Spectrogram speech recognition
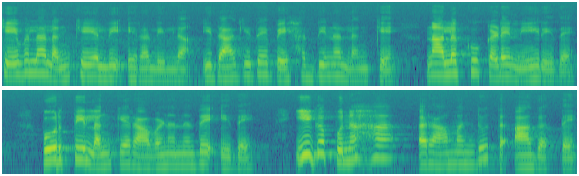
ಕೇವಲ ಲಂಕೆಯಲ್ಲಿ ಇರಲಿಲ್ಲ, ಇದಾಗಿದೆ ಬೇಹದ್ದಿನ ಲಂಕೆ, ನಾಲ್ಕು ಕಡೆ ನೀರಿದೆ. ಪೂರ್ತಿ ಲಂಕೆ ರಾವಣನದೇ ಇದೆ. ಈಗ ಪುನಃ ರಾಮಂದು ತ ಆಗತ್ತೆ.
